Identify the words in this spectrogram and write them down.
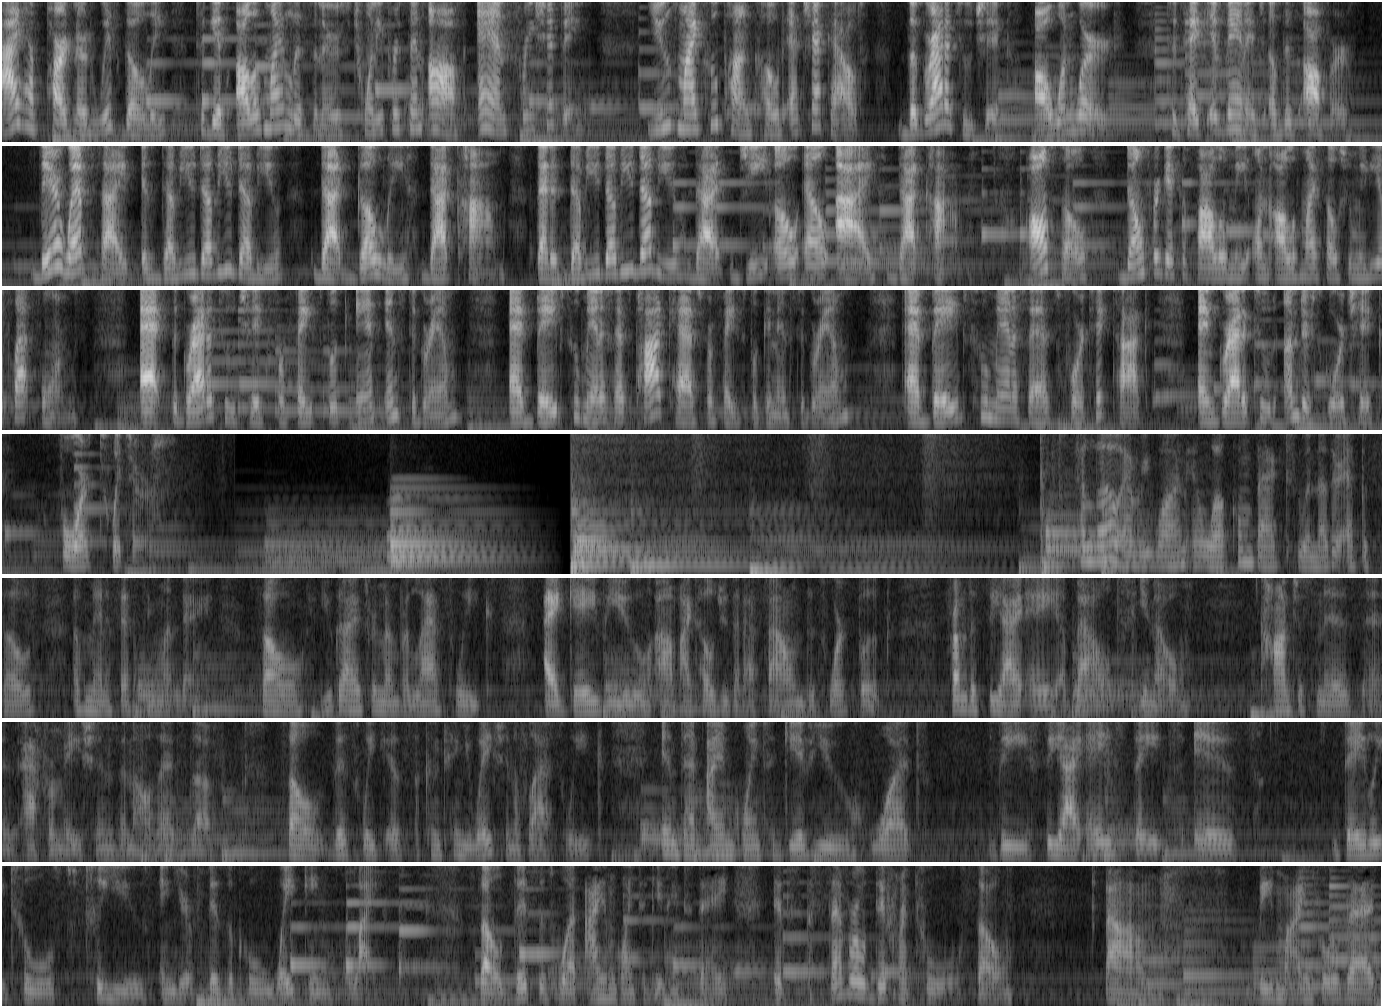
I have partnered with Goli to give all of my listeners 20% off and free shipping. Use my coupon code at checkout, the gratitude chick, all one word, to take advantage of this offer. Their website is www.goli.com. That is www.goli.com. Also, don't forget to follow me on all of my social media platforms. At The Gratitude Chick for Facebook and Instagram, at Babes Who Manifest Podcast for Facebook and Instagram, at Babes Who Manifest for TikTok, and Gratitude underscore Chick for Twitter. Welcome back to another episode of Manifesting Monday. So, you guys remember last week I gave you, um, I told you that I found this workbook from the CIA about, you know, consciousness and affirmations and all that stuff. So, this week is a continuation of last week in that I am going to give you what the CIA states is daily tools to use in your physical waking life. So, this is what I am going to give you today. It's several different tools. So, um, be mindful that,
